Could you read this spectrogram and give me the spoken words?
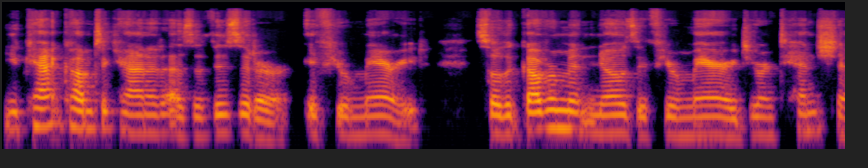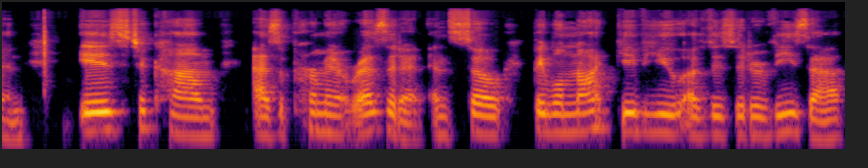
You can't come to Canada as a visitor if you're married. So the government knows if you're married, your intention is to come as a permanent resident. And so they will not give you a visitor visa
